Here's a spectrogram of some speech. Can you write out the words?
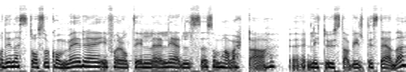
Og de neste også kommer eh, i forhold til ledelse, som har vært da eh, litt ustabilt til stede.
